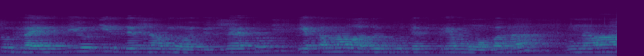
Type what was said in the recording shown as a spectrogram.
субвенцію із державного бюджету, яка мала би бути спрямована на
